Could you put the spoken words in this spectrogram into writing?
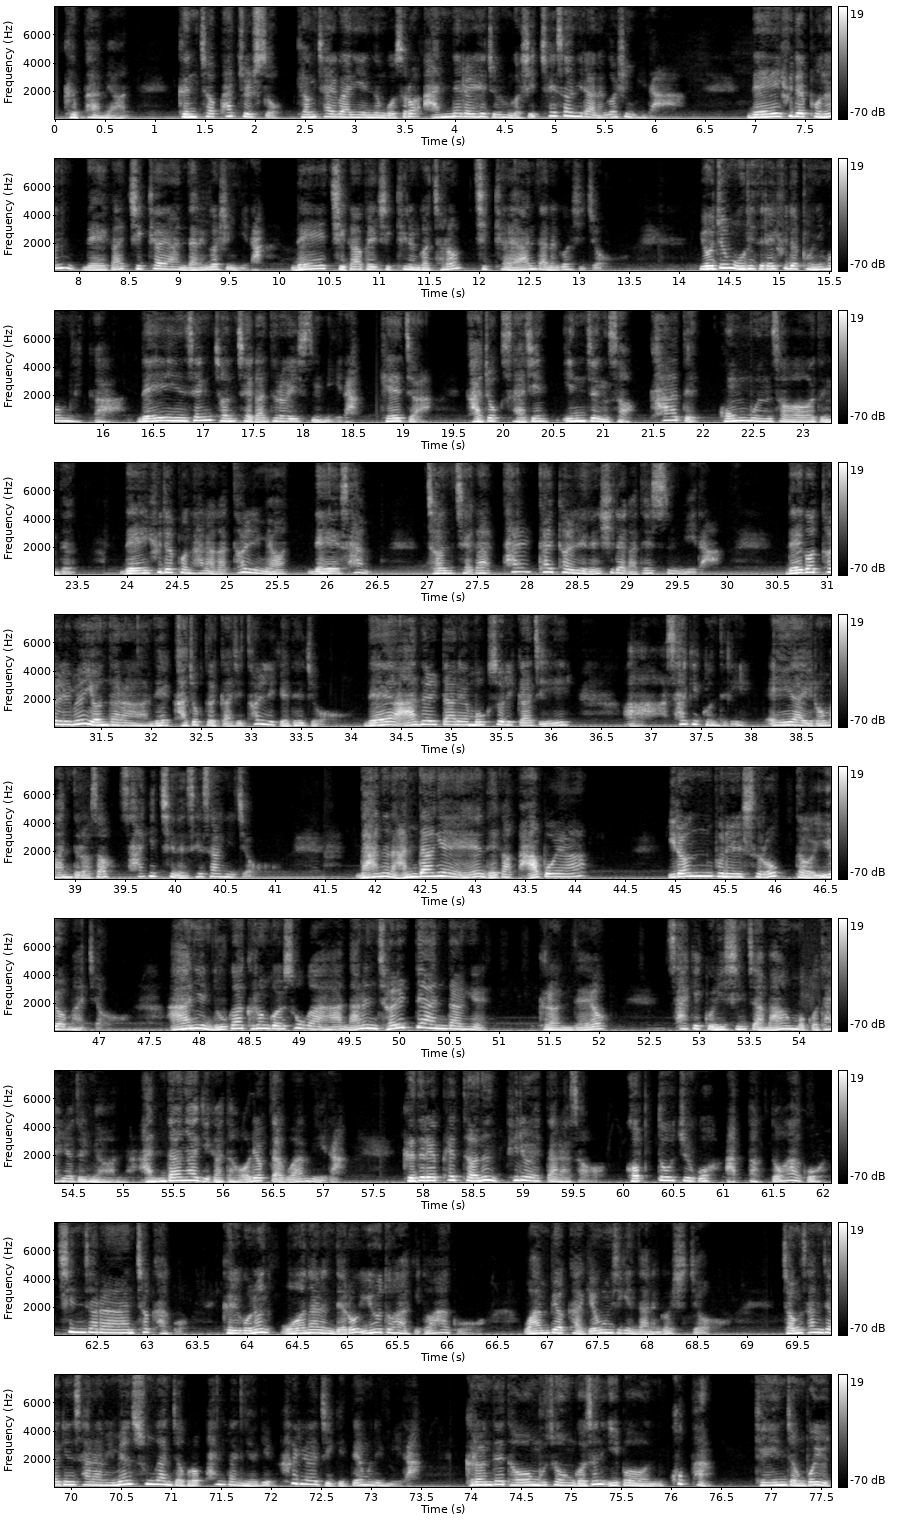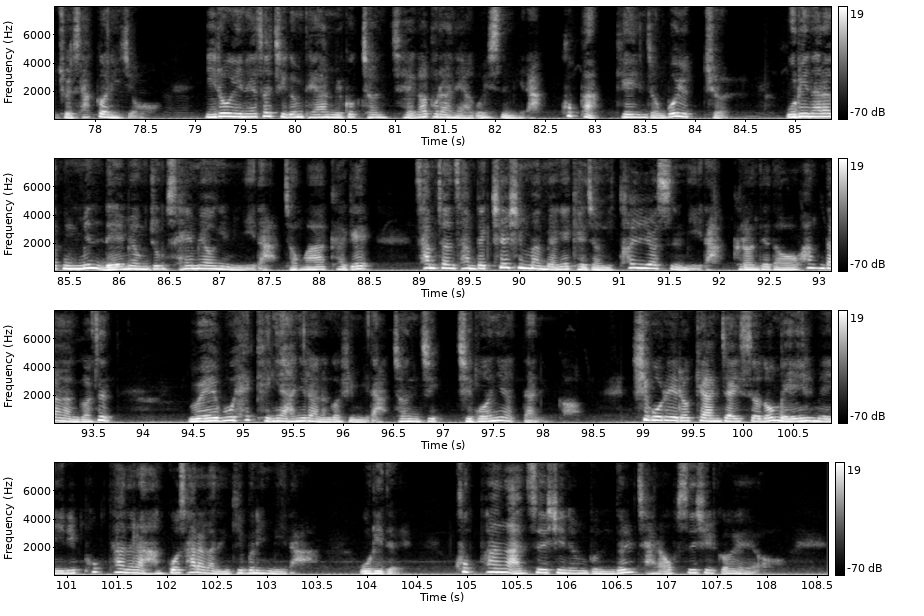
급하면 근처 파출소, 경찰관이 있는 곳으로 안내를 해주는 것이 최선이라는 것입니다. 내 휴대폰은 내가 지켜야 한다는 것입니다. 내 지갑을 지키는 것처럼 지켜야 한다는 것이죠. 요즘 우리들의 휴대폰이 뭡니까? 내 인생 전체가 들어있습니다. 계좌, 가족 사진, 인증서, 카드, 공문서 등등. 내 휴대폰 하나가 털리면 내 삶 전체가 탈탈 털리는 시대가 됐습니다. 내 것 털리면 연달아 내 가족들까지 털리게 되죠. 내 아들, 딸의 목소리까지 아, 사기꾼들이 AI로 만들어서 사기치는 세상이죠. 나는 안 당해. 내가 바보야. 이런 분일수록 더 위험하죠. 아니, 누가 그런 걸 속아. 나는 절대 안 당해. 그런데요, 사기꾼이 진짜 마음 먹고 달려들면 안 당하기가 더 어렵다고 합니다. 그들의 패턴은 필요에 따라서 겁도 주고 압박도 하고 친절한 척하고 그리고는 원하는 대로 유도하기도 하고 완벽하게 움직인다는 것이죠. 정상적인 사람이면 순간적으로 판단력이 흐려지기 때문입니다. 그런데 더 무서운 것은 이번 쿠팡 개인정보 유출 사건이죠. 이로 인해서 지금 대한민국 전체가 불안해하고 있습니다. 쿠팡 개인정보 유출. 우리나라 국민 4명 중 3명입니다. 정확하게 3,370만 명의 계정이 털렸습니다. 그런데 더 황당한 것은 외부 해킹이 아니라는 것입니다. 전직 직원이었다는 것. 시골에 이렇게 앉아 있어도 매일매일이 폭탄을 안고 살아가는 기분입니다. 우리들 쿠팡 안 쓰시는 분들 잘 없으실 거예요.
